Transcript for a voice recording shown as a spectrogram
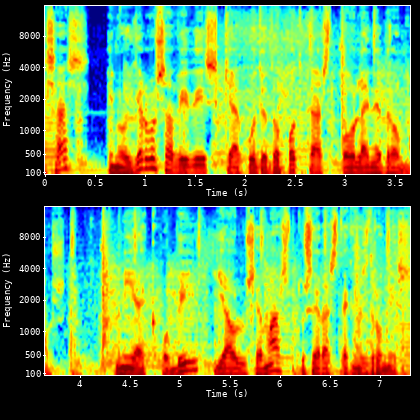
σας, είμαι ο Γιώργος Σαβίδης και ακούτε το podcast «Όλα είναι δρόμος». Μία εκπομπή για όλους εμάς τους εραστέχνες δρομής.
